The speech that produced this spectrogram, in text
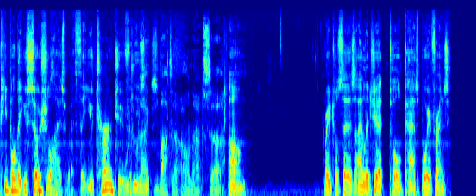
people that you socialize with, that you turn to. Would for you like things. butter on that, sir? Um, Rachel says, I legit told past boyfriends,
